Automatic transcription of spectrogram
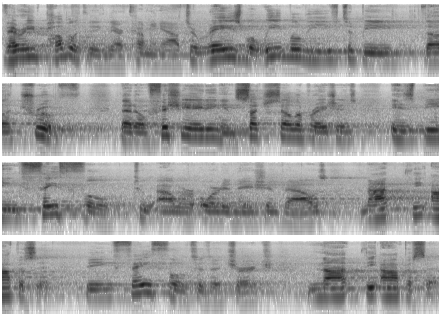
Very publicly, they're coming out to raise what we believe to be the truth that officiating in such celebrations is being faithful to our ordination vows, not the opposite. Being faithful to the church, not the opposite.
